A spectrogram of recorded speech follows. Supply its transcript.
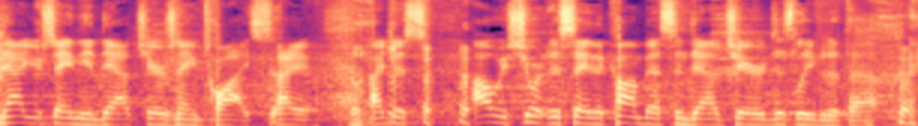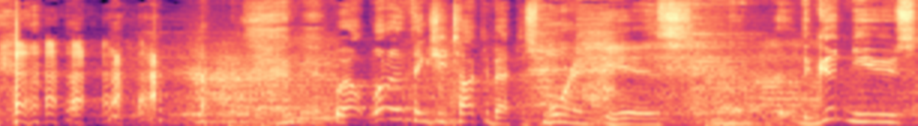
now you're saying the endowed chair's name twice. I I just I always shorten to say the Combest endowed chair. Just leave it at that. well, one of the things you talked about this morning is the good news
